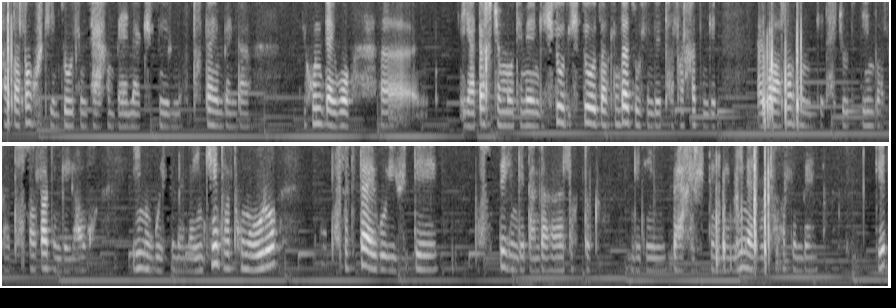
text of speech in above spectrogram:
хамт олон хүртэл юм зөөлөн сайхан байна гэсэн ер нь утгатай юм байна да. Хүнд айгу ядрах ч юм уу тийм ээ ингээ хэсүү хэцүү зовлонтой зүйл ингээ толгархад ингээ айгүй олон хүн ингээ хажууд дим болоод тосолоод ингээ явах энэ үг байсан байна. Ингийн тулд хүн өөрөө бусадтай айгүй ивтэй бусдыг ингээ дандаа ойлгодог ингээ ийм байх хэрэгтэй юм байна. Энэ айгүй чухал юм байна. Гэт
